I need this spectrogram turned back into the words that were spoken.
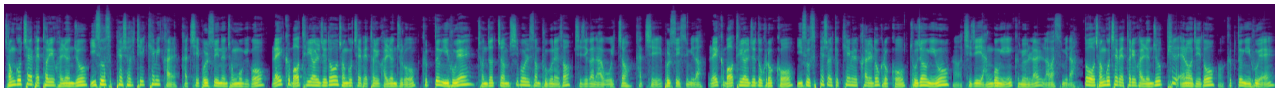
전고체 배터리 관련주 이수 스페셜티 케미칼 같이 볼 수 있는 종목이고 레이크 머티리얼즈도 전고체 배터리 관련주로 급등 이후에 전저점 15일선 부근에서 지지가 나오고 있죠. 같이 볼 수 있습니다. 레이크 머티리얼즈도 그렇고 이수 스페셜티 케미칼도 그렇고 조정 이후 어, 지지 양봉이 금요일 날 나왔습니다. 또 전고체 배터리 관련주 필 에너지도 어, 급등 이후에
